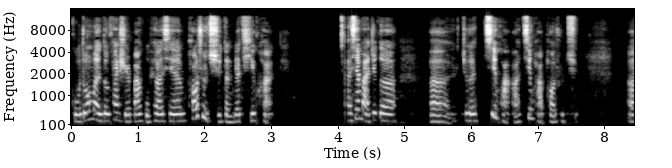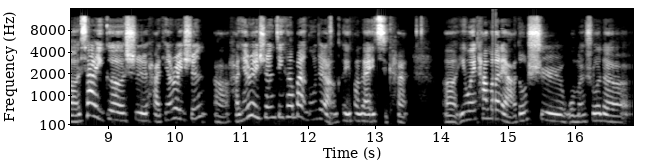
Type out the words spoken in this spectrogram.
股东们都开始把股票先抛出去，等着提款，啊，先把这个呃这个计划啊计划抛出去，呃，下一个是海天瑞声啊，海天瑞声、金康办公这两个可以放在一起看。呃，因为他们俩都是我们说的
